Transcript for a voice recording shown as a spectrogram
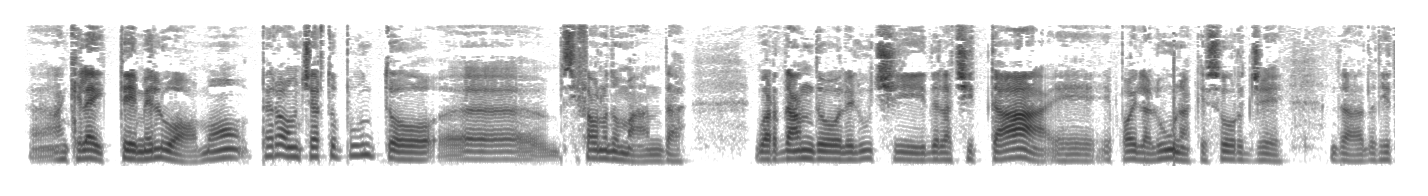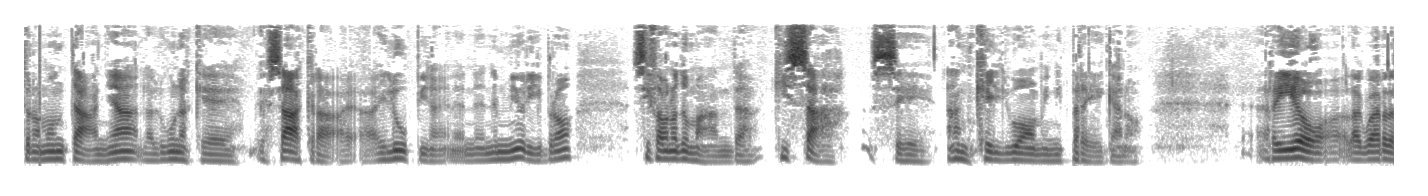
Eh, anche lei teme l'uomo, però a un certo punto eh, si fa una domanda guardando le luci della città e, e poi la luna che sorge da, da, dietro una montagna, la luna che è sacra ai lupi nel, nel mio libro, si fa una domanda, chissà se anche gli uomini pregano. Rio, guarda,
